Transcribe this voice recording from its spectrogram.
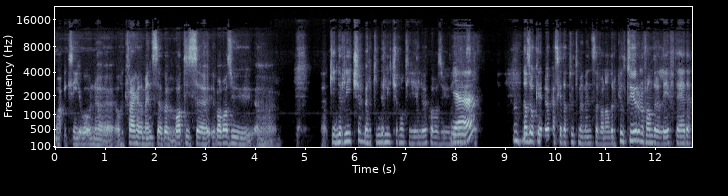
maar ik zing gewoon, uh, of ik vraag aan de mensen, wat, is, wat was uw kinderliedje? Welk kinderliedje vond je heel leuk? Wat was uw ja. Mhm. Dat is ook heel leuk als je dat doet met mensen van andere culturen of andere leeftijden.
